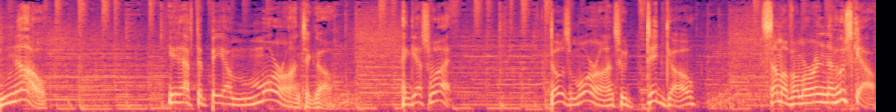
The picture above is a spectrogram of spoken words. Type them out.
No. You'd have to be a moron to go. And guess what? Those morons who did go, some of them are in the Hooskow.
